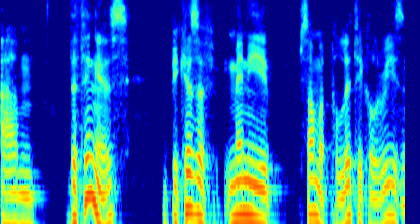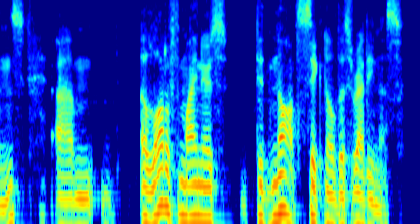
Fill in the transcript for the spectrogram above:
um, the thing is, because of many somewhat political reasons, um, a lot of the miners did not signal this readiness.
